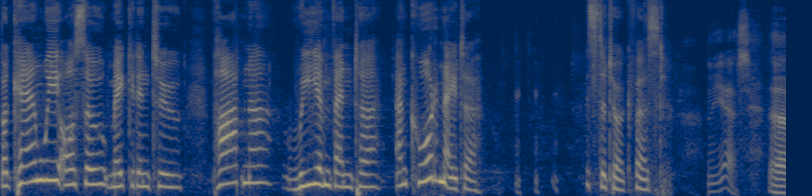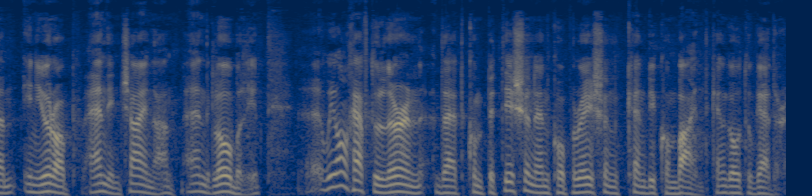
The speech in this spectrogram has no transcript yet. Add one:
But can we also make it into partner, reinventor, and coordinator? Mr. Turk first. Yes, um, in Europe and in China and globally, uh, we all have to learn that competition and cooperation can be combined, can go together.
